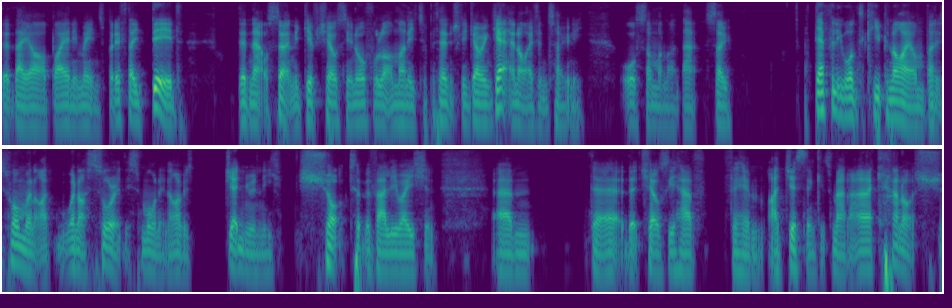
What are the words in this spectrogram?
that they are by any means. But if they did then that will certainly give Chelsea an awful lot of money to potentially go and get an Ivan Toney or someone like that. So definitely want to keep an eye on. But it's one when I when I saw it this morning, I was genuinely shocked at the valuation um, that that Chelsea have for him. I just think it's mad, and I cannot, sh-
